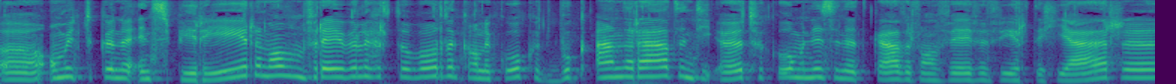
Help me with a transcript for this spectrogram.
Uh, om u te kunnen inspireren om vrijwilliger te worden, kan ik ook het boek aanraden die uitgekomen is in het kader van 45 jaar. Uh,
